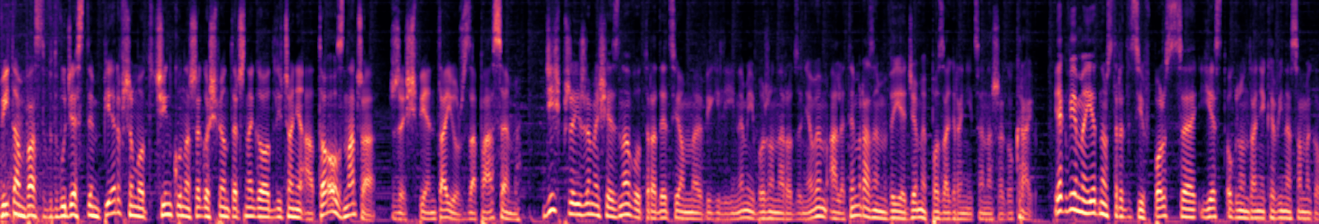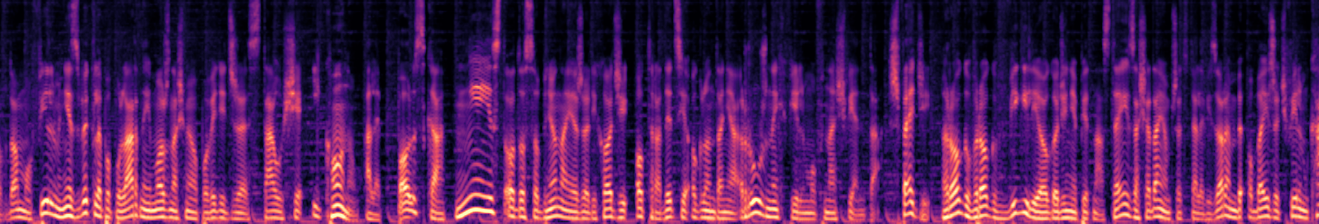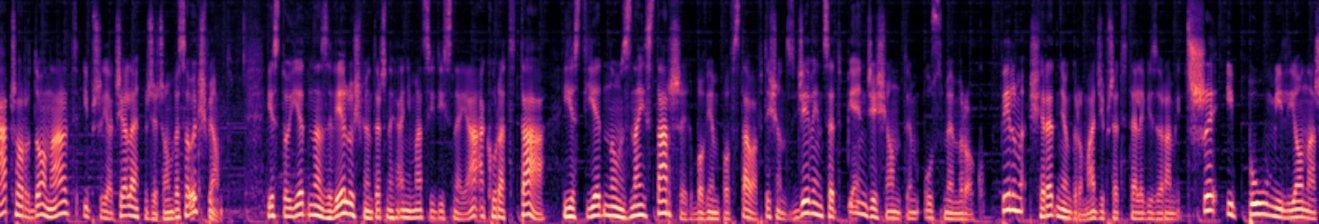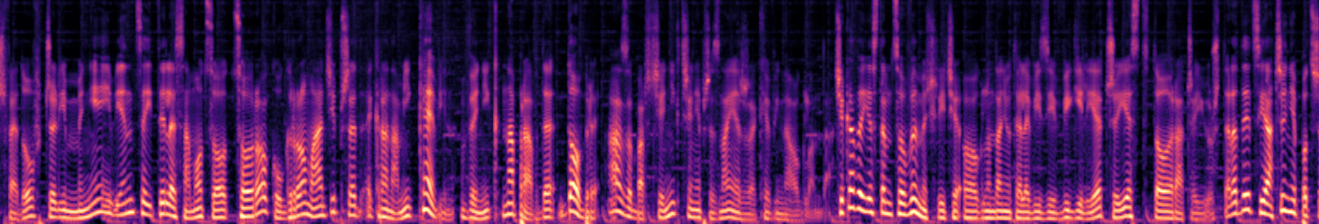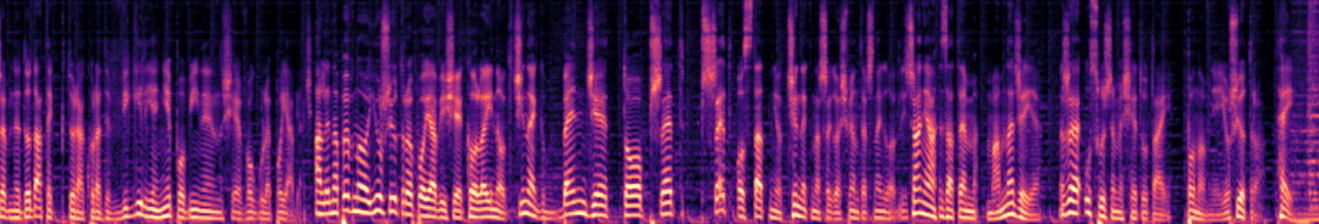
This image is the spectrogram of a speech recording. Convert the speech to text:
Witam Was w 21 odcinku naszego świątecznego odliczania, a to oznacza, że święta już za pasem. Dziś przyjrzymy się znowu tradycjom wigilijnym i bożonarodzeniowym, ale tym razem wyjedziemy poza granice naszego kraju. Jak wiemy, jedną z tradycji w Polsce jest oglądanie Kevina samego w domu. Film niezwykle popularny i można śmiało powiedzieć, że stał się ikoną. Ale Polska nie jest odosobniona, jeżeli chodzi o tradycję oglądania różnych filmów na święta. Szwedzi rok w rok w Wigilię o godzinie 15 zasiadają przed telewizorem, by obejrzeć film Kaczor, Donald i przyjaciele życzą wesołych świąt. Jest to jedna z wielu świątecznych animacji Disneya, akurat ta jest jedną z najstarszych, bowiem powstała w 1958 roku. Film średnio gromadzi przed telewizorami 3,5 miliona Szwedów, czyli mniej więcej tyle samo, co co roku gromadzi przed ekranami Kevin. Wynik naprawdę dobry, a zobaczcie, nikt się nie przyznaje, że Kevina ogląda. Ciekawy jestem, co wy myślicie o oglądaniu telewizji w Wigilię, czy jest to raczej już tradycja, czy niepotrzebny dodatek, który akurat w Wigilię nie powinien się w ogóle pojawiać. Ale na pewno już jutro pojawi się kolejny odcinek, będzie to przed przedostatni odcinek naszego świątecznego odliczania, zatem mam nadzieję, że usłyszymy się tutaj ponownie już jutro. Hej!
